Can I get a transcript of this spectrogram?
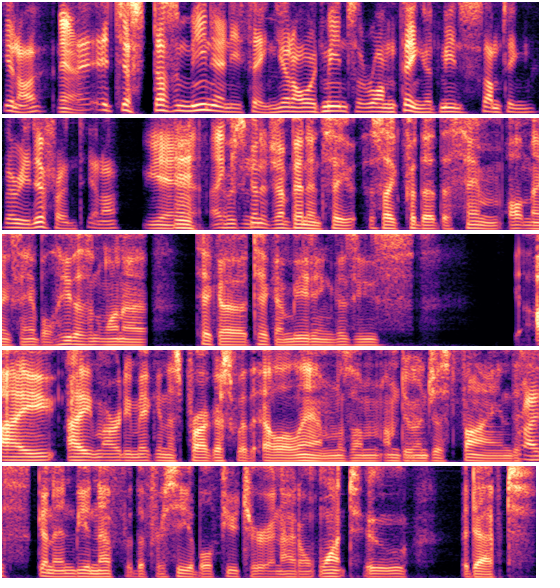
you know, Yeah. it just doesn't mean anything. You know, it means the wrong thing. It means something very different, you know. Yeah. Hmm. I, was going to jump in and say it's like for the the Sam Altman example, he doesn't want to take a take a meeting because he's. I I'm already making this progress with LLMs. I'm I'm doing just fine. This Right. is going to be enough for the foreseeable future, and I don't want to adapt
